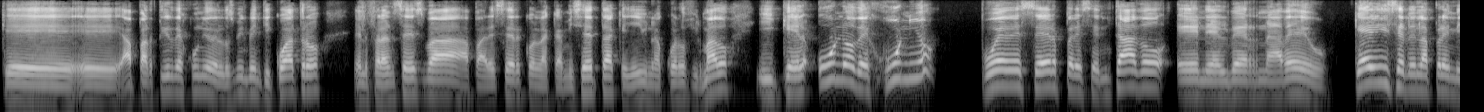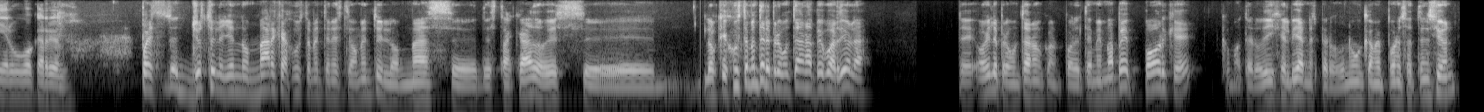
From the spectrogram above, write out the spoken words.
que eh, a partir de junio del 2024 el francés va a aparecer con la camiseta, que ya hay un acuerdo firmado y que el 1 de junio puede ser presentado en el Bernabéu. ¿Qué dicen en la Premier, Hugo Carrión? Pues yo estoy leyendo Marca justamente en este momento y lo más eh, destacado es eh, lo que justamente le preguntaban a Pep Guardiola. hoy le preguntaron por el tema Mbappé, porque, como te lo dije el viernes, pero nunca me pones atención,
